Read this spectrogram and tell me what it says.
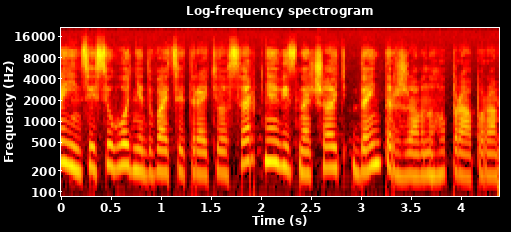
Українці сьогодні, 23 серпня, відзначають День державного прапора.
